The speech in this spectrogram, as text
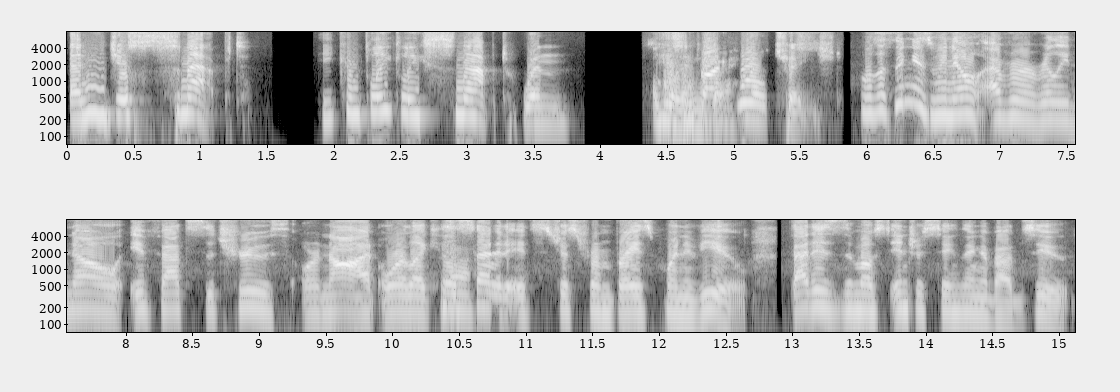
and he just snapped. He completely snapped when oh, his entire world changed. Well, the thing is, we don't ever really know if that's the truth or not, or like Hill Yeah. said, it's just from Bray's point of view. That is the most interesting thing about Zoot.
